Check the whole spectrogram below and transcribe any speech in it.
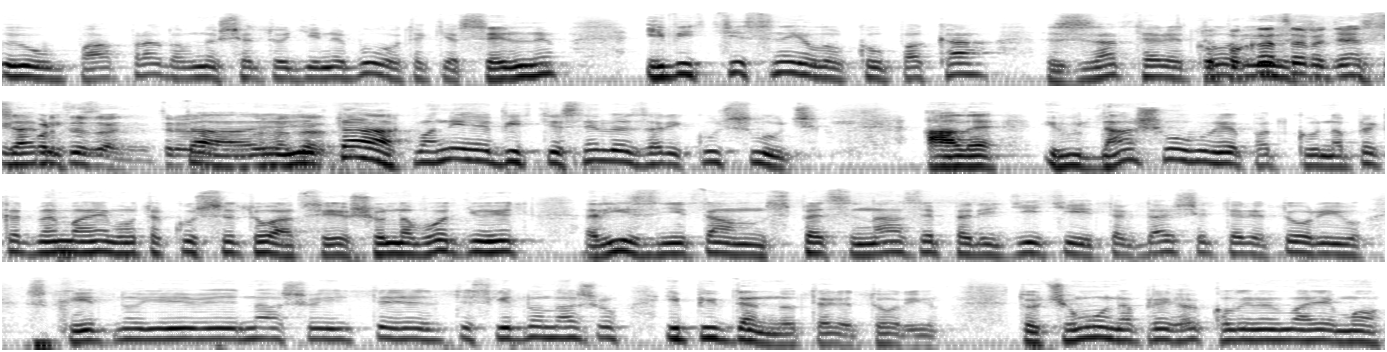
і УПА, правда, воно ще тоді не було таке сильним, і відтіснило Купака за територію. Купака це радянських за партизанів, треба Так, нагадати. Так, вони відтіснили за ріку Случ. Але і в нашому випадку, наприклад, ми маємо таку ситуацію, що наводнюють різні там спецнази, передіті і так далі територію східної нашої східну нашу і південну територію. То чому, наприклад, коли ми маємо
